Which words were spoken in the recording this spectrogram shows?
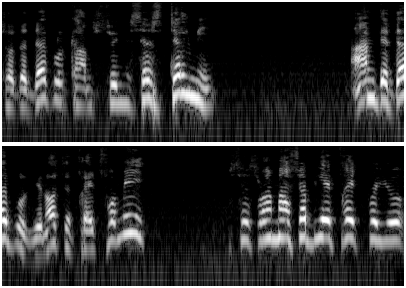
So the devil comes to him and says, tell me, I'm the devil, you're not afraid for me. He says, why must I be afraid for you?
